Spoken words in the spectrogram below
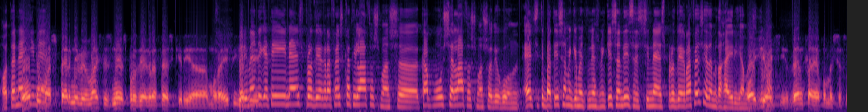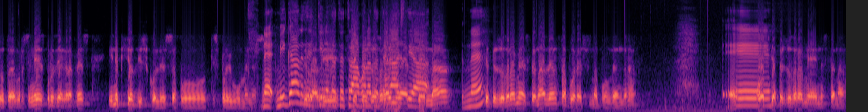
Όταν έγινε. Όπου μας παίρνει με βάση τις νέες προδιαγραφές, κυρία Μωραήτη. Περιμένετε, γιατί οι νέες προδιαγραφές κάτι λάθος μας, ε, κάπου σε λάθος μας οδηγούν. Έτσι την πατήσαμε και με την εθνική αντίσταση. Οι νέες προδιαγραφές είδαμε τα χαίρια μας. Όχι, όχι, δεν θα έχουμε σε αυτό το εύρος. Οι νέες προδιαγραφές είναι πιο δύσκολες από τις προηγούμενες. Ναι, μην κάνετε Δηλαδή, εκείνα τα τετράγωνα, σε τα πεζοδρόμια τεράστια. Στενά, Ναι. Σε πεζοδρόμια στενά δεν θα μπορέσουν να μπουν δέντρα. Ε, Όποια πεζοδρόμια είναι στενά.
